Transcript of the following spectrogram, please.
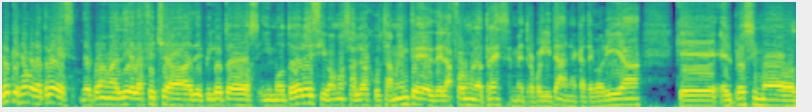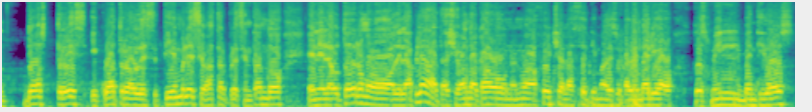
Bloque número 3 del programa del día de la fecha de pilotos y motores y vamos a hablar justamente de la Fórmula 3 Metropolitana, categoría que el próximo 2, 3 y 4 de septiembre se va a estar presentando en el Autódromo de La Plata, llevando a cabo una nueva fecha, la séptima de su calendario 2022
